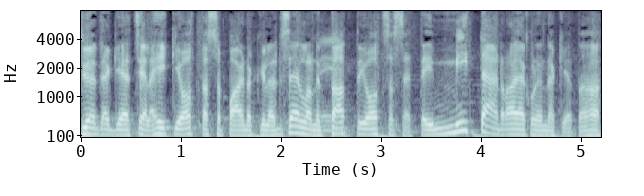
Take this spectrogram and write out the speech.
työntekijät siellä hiki ottassa paino kyllä niin sellainen tatti otsassa, että ei mitään raja, kun ne näki, että aha,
